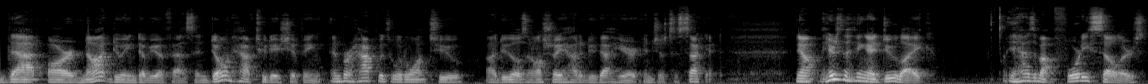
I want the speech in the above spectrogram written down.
that are not doing WFS and don't have two day shipping, and perhaps would want to uh, do those. And I'll show you how to do that here in just a second. Now, here's the thing I do like it has about 40 sellers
